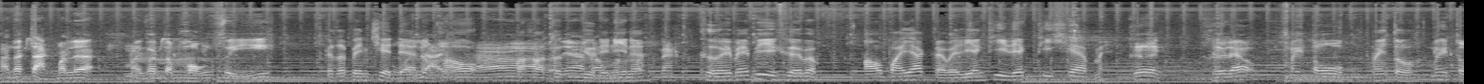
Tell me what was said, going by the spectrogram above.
อาณาจักรมันเลยอะมันก็จะพองสี ก็จะเป็นเขตแดนของเขาอ่ว่าเขาจะอยู่ในนี้นะเคยไหมพี่เคยแบบเอาปลายักษ์แต่ไปเลี้ยงที่เล็กที่แคบไหมเคยเคยแล้วไม่โตไม่โต ไม่โต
